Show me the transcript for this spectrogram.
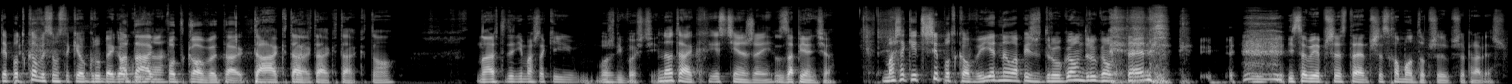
Te podkowy są z takiego grubego A gówna. tak, podkowy, tak. Tak, tak, Tak. tak, tak, no. No ale wtedy nie masz takiej możliwości No tak, jest ciężej. zapięcia. Masz takie trzy podkowy, jedną łapiesz w drugą, drugą w ten. I sobie przez ten, przez homon to prze, przeprawiasz.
